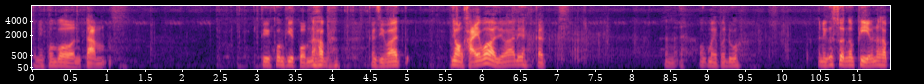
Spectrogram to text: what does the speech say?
อันนี้ผมบอกต่ำที่ความคิดผมนะครับก็สิว่าย่องไข่ว่าสิว่าเด้ก็นั่นแหละออกใหม่มาดู อันนี้คือส่วนกำผีมันนะครับ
